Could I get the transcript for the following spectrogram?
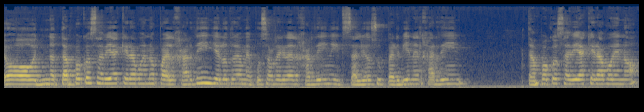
o no, tampoco sabía que era bueno para el jardín y el otro día me puso a arreglar el jardín y salió súper bien el jardín. Tampoco sabía que era bueno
